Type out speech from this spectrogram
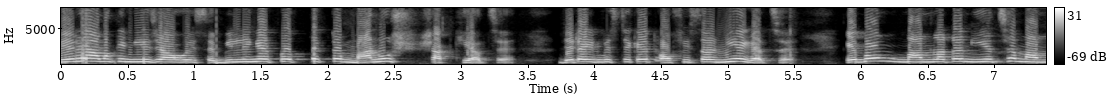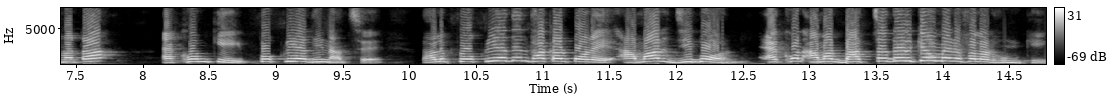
মেরে আমাকে নিয়ে যাওয়া হয়েছে বিল্ডিং এর প্রত্যেকটা মানুষ সাক্ষী আছে, যেটা ইনভেস্টিগেট অফিসার নিয়ে গেছে এবং মামলাটা নিয়েছে, মামলাটা এখন কি প্রক্রিয়াধীন আছে। তাহলে প্রক্রিয়াধীন থাকার পরে আমার জীবন এখন আমার বাচ্চাদেরকেও মেরে ফেলার হুমকি।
